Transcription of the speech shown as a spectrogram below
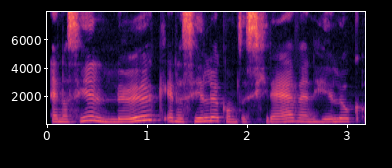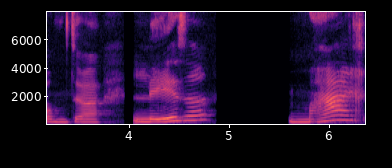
En dat is heel leuk. En dat is heel leuk om te schrijven en heel leuk om te lezen. Maar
